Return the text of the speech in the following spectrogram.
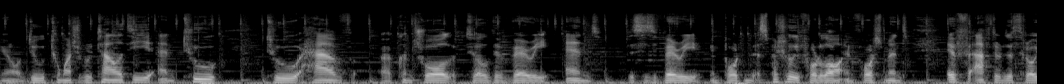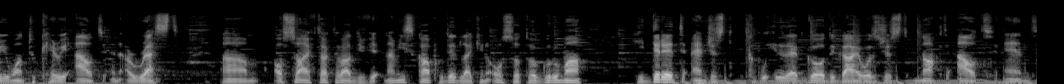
you know do too much brutality, and two to have uh, control till the very end. This is very important, especially for law enforcement. If after the throw you want to carry out an arrest. Um, also, I've talked about the Vietnamese cop who did like in Osoto Guruma. He did it and just completely let go. The guy was just knocked out, and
